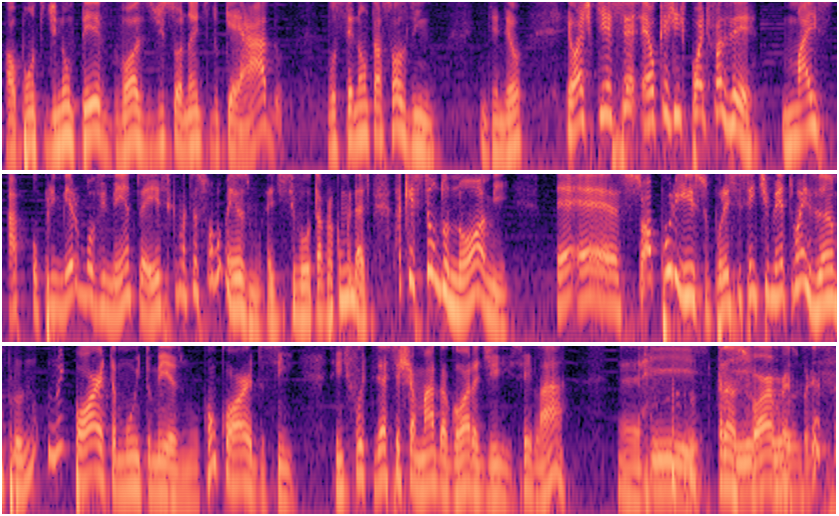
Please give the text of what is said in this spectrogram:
ao ponto de não ter vozes dissonantes do que é errado, você não está sozinho, entendeu? Eu acho que esse é, é, o que a gente pode fazer, mas a, o primeiro movimento é esse que o Matheus falou mesmo, é de se voltar para a comunidade. A questão do nome é, é, só por isso, por esse sentimento mais amplo, não, não importa muito mesmo, concordo, sim. Se a gente for quiser ser chamado agora de, sei lá, é, E, Transformers, os- podia ser.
